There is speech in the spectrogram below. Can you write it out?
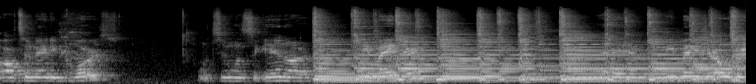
alternating chords, which once again are B major, and B major over E.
